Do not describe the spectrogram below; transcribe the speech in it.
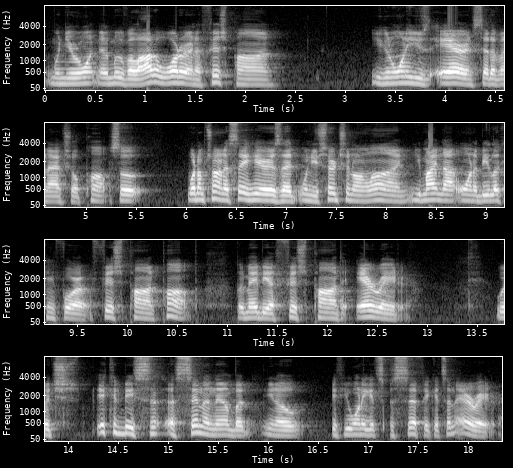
when you're wanting to move a lot of water in a fish pond, you're going to want to use air instead of an actual pump. So what I'm trying to say here is that when you're searching online, you might not want to be looking for a fish pond pump, but maybe a fish pond aerator, which it could be a synonym, but you know, if you want to get specific, it's an aerator.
